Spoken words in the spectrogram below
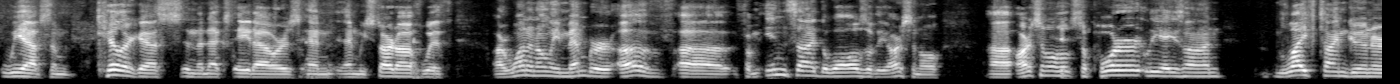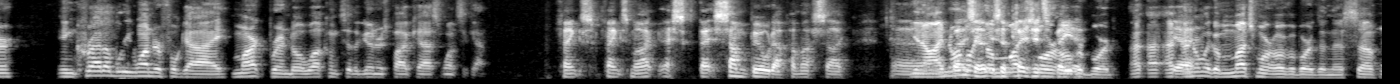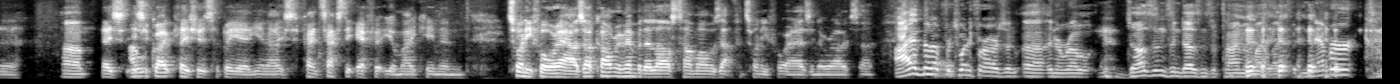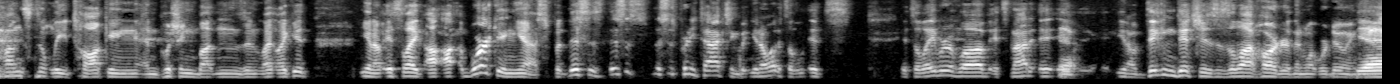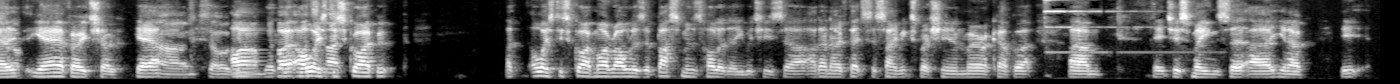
We have some killer guests in the next eight hours, and and we start off with our one and only member of uh, from inside the walls of the Arsenal, uh, Arsenal supporter liaison lifetime Gooner, incredibly wonderful guy, Mark Brindle. Welcome to the Gooners podcast once again. Thanks, thanks, Mike. That's that's some build up, I must say. Uh, you know, I normally a, go much more overboard. I, I, yeah. I, normally go much more overboard than this. So, yeah. Um, it's, it's a great pleasure to be here. You know, it's a fantastic effort you're making, and 24 hours. I can't remember the last time I was up for 24 hours in a row. So I have been up for 24 hours uh, in a row, dozens and dozens of time in my life, but never constantly talking and pushing buttons and like like it. You know, it's like uh, uh, working, yes, but this is this is this is pretty taxing. But you know what? It's a it's it's a labor of love. It's not. It, yeah. it, you know, digging ditches is a lot harder than what we're doing. Yeah, here, so. yeah, very true. Yeah. Um, so I, know, let, I always not... describe it. I always describe my role as a busman's holiday, which is uh, I don't know if that's the same expression in America, but um, it just means that uh, you know it,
